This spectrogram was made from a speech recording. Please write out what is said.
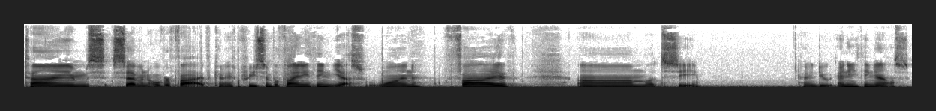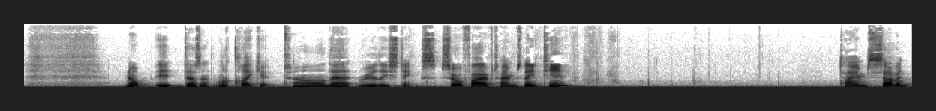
times 7 over 5. Can I pre-simplify anything? Yes. 1, 5. Um, let's see. Can I do anything else? Nope, it doesn't look like it. Oh, that really stinks. So 5 times 19 times 7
